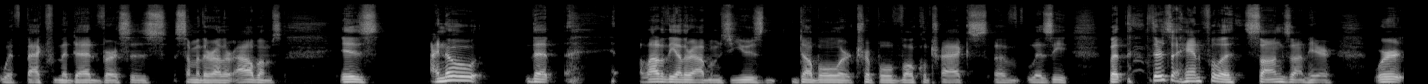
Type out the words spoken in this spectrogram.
with back from the dead versus some of their other albums is i know that a lot of the other albums use double or triple vocal tracks of lizzie but there's a handful of songs on here where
